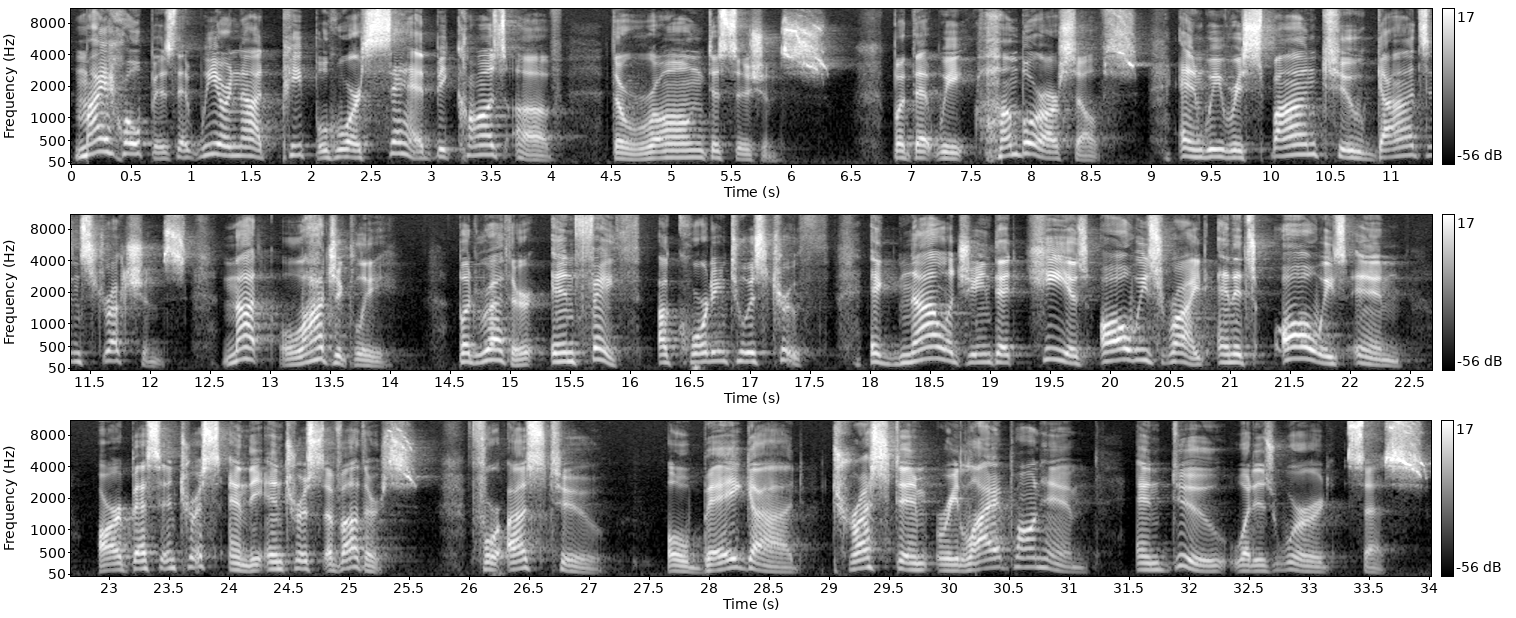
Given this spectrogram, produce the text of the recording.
My hope is that we are not people who are sad because of the wrong decisions, but that we humble ourselves and we respond to God's instructions, not logically, but rather in faith, according to His truth, acknowledging that He is always right and it's always in our best interests and the interests of others for us to obey God, trust Him, rely upon Him, and do what His Word says.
